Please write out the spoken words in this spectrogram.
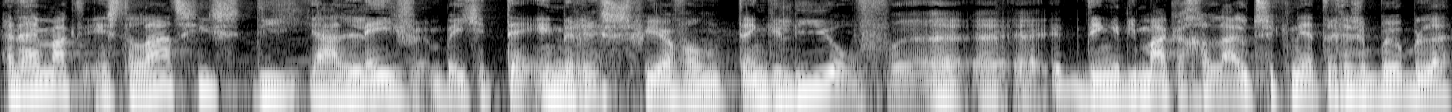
En hij maakt installaties die ja, leven. Een beetje in de sfeer van Tengelier... of dingen die maken geluid, ze knetteren, ze bubbelen.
